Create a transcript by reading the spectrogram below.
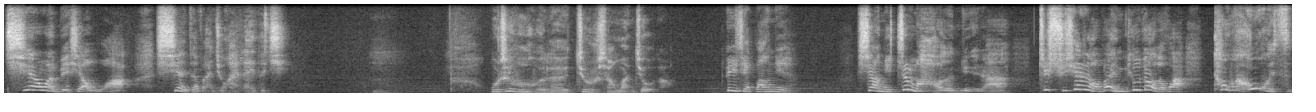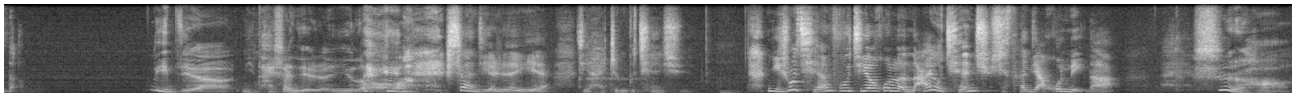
千万别像我，现在挽救还来得及。我这回回来就是想挽救的。丽姐帮你，像你这么好的女人，这徐先生要把你丢掉的话，他会后悔死的。丽姐，你太善解人意了。善解人意，姐还真不谦虚。你说前夫结婚了，哪有钱去去参加婚礼的？是哈，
